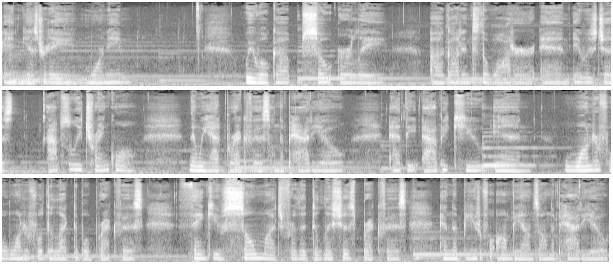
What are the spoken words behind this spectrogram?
And yesterday morning, we woke up so early, uh, got into the water, and it was just absolutely tranquil. Then we had breakfast on the patio at the Abbey Q Inn. Wonderful, wonderful, delectable breakfast. Thank you so much for the delicious breakfast and the beautiful ambiance on the patio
